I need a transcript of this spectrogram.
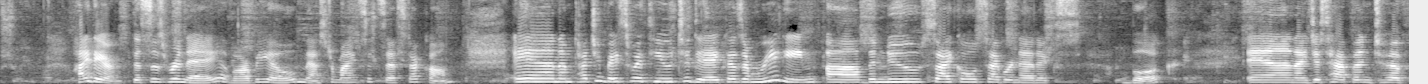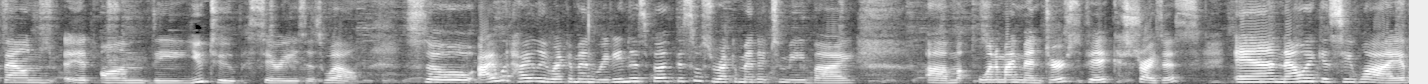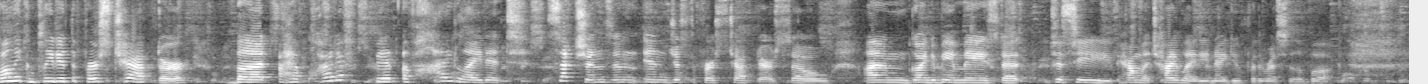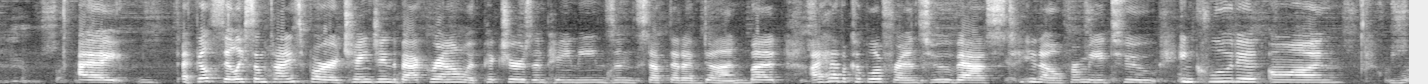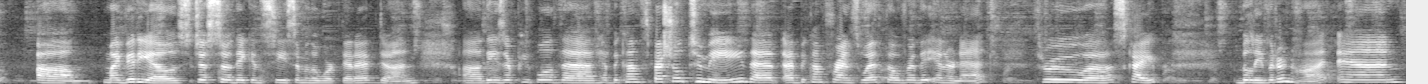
Hi there, this is Renee of RBO, MastermindSuccess.com, and I'm touching base with you today because I'm reading uh, the new Psycho Cybernetics book, and I just happened to have found it on the YouTube series as well. So I would highly recommend reading this book. This was recommended to me by um, one of my mentors, Vick Strizheus, and now I can see why. I've only completed the first chapter, but I have quite a bit of highlighted sections in, in just the first chapter, so I'm going to be amazed at to see how much highlighting I do for the rest of the book. I I feel silly sometimes for changing the background with pictures and paintings and stuff that I've done, but I have a couple of friends who've asked, you know, for me to include it on um, my videos just so they can see some of the work that I've done. Uh, these are people that have become special to me, that I've become friends with over the internet through uh, Skype, believe it or not, and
